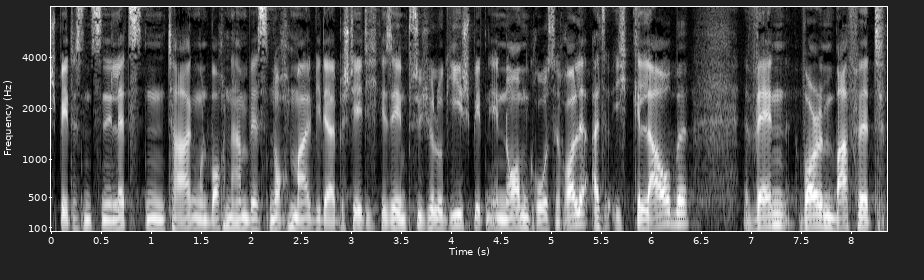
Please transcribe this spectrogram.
spätestens in den letzten Tagen und Wochen haben wir es nochmal wieder bestätigt gesehen, Psychologie spielt eine enorm große Rolle. Also ich glaube, wenn Warren Buffett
